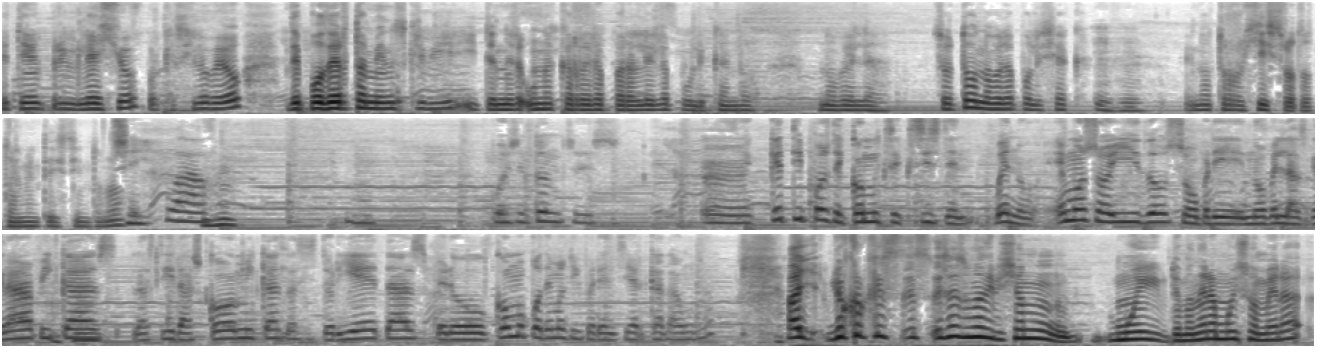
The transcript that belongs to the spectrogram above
he tenido el privilegio porque así lo veo de poder también escribir y tener una carrera paralela publicando novela sobre todo novela policíaca en otro registro totalmente distinto no Sí. Wow. Pues entonces, eh, ¿qué tipos de cómics existen? Bueno, hemos oído sobre novelas gráficas, las tiras cómicas, las historietas, pero ¿cómo podemos diferenciar cada uno? Ay, yo creo que es- es- esa es una división muy de manera muy somera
